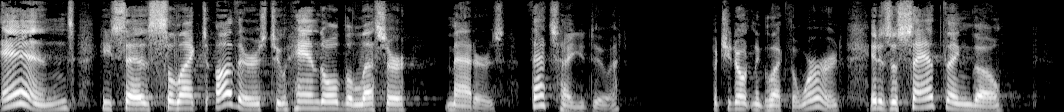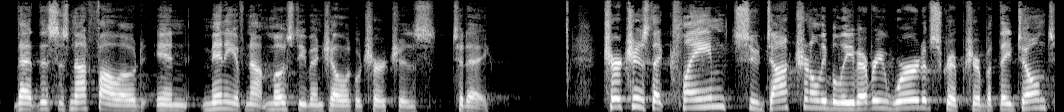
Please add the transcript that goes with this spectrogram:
And, he says, select others to handle the lesser matters. That's how you do it. But you don't neglect the word. It is a sad thing, though, that this is not followed in many, if not most, evangelical churches today. Churches that claim to doctrinally believe every word of Scripture, but they don't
